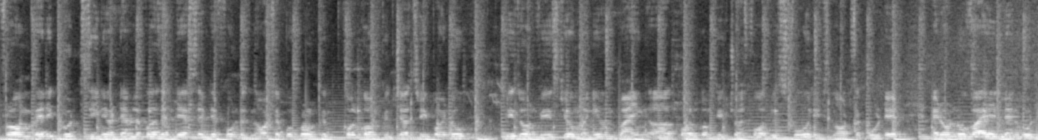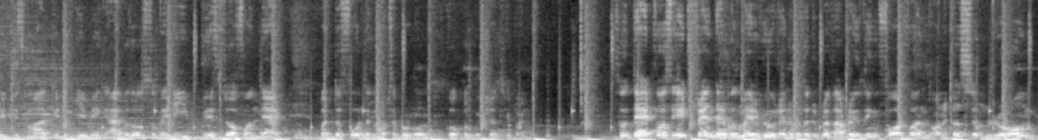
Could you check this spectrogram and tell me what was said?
from very good senior developers, and they have said their phone does not support Qualcomm QuickCharge 3.0. Please don't waste your money on buying a Qualcomm QuickCharge for this phone. It's not supported. I don't know why Lenovo did this marketing gimmick. I was also very pissed off on that, but the phone does not support Qualcomm QuickCharge 3.0. So that was it friend, that was my review of Lenovo Z2 Plus after using for one on a custom ROM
